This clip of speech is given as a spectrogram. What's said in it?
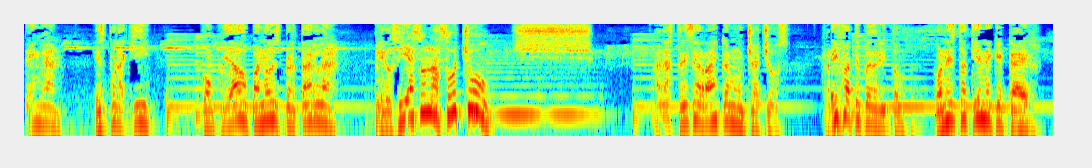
Vengan, es por aquí. Con cuidado para no despertarla. Pero si ya son las ocho. Shh. A las tres arrancan, muchachos. Rífate, Pedrito. Con esta tiene que caer.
